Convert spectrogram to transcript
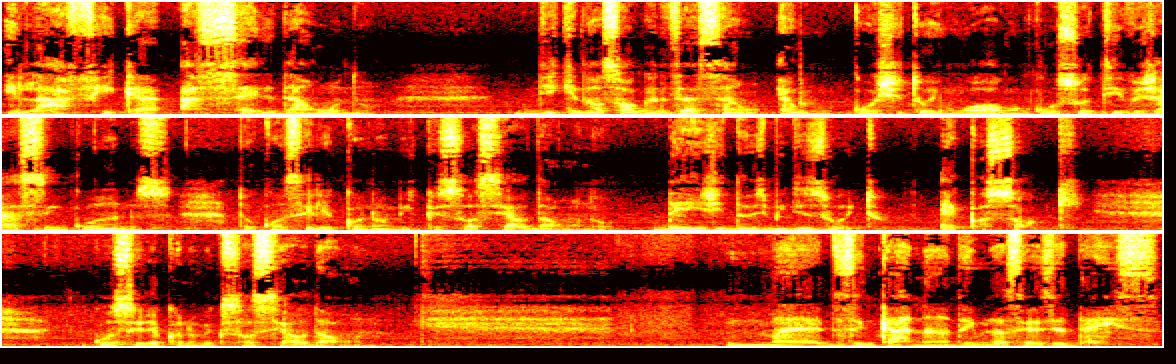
e lá fica a sede da ONU, de que nossa organização é um, constitui um órgão consultivo já há cinco anos do Conselho Econômico e Social da ONU, desde 2018, ECOSOC, Conselho Econômico e Social da ONU. Desencarnando em 1910.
